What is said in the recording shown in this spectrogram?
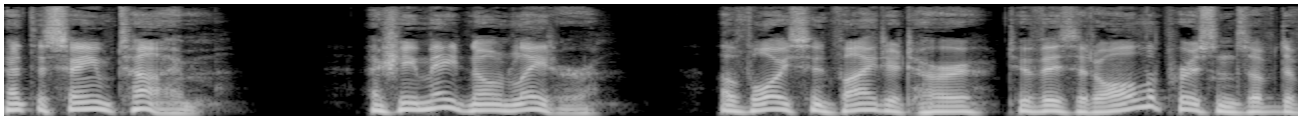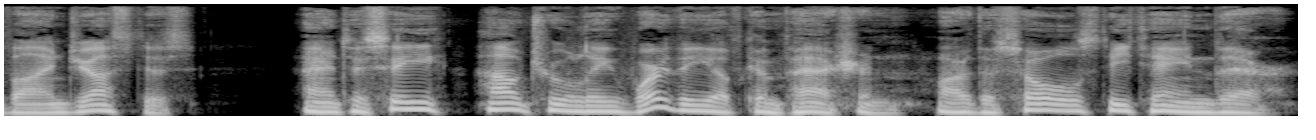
At the same time, as she made known later, a voice invited her to visit all the prisons of divine justice, and to see how truly worthy of compassion are the souls detained there.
